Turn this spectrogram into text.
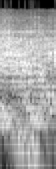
you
